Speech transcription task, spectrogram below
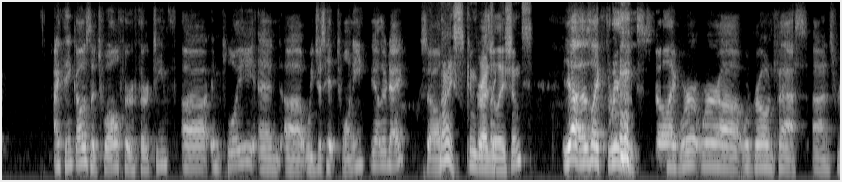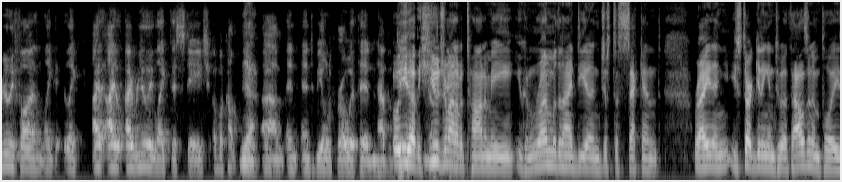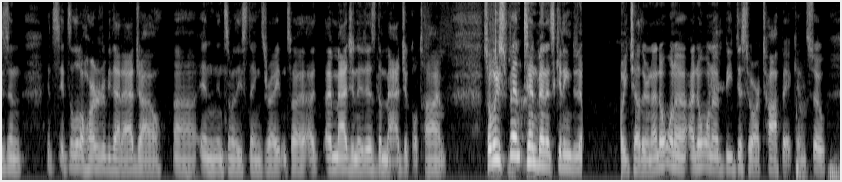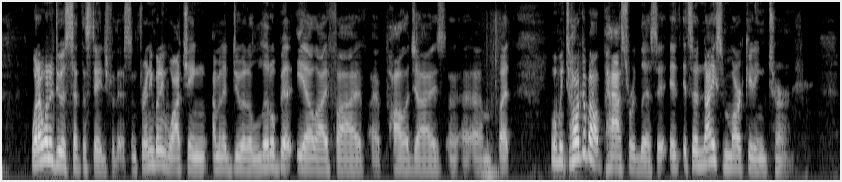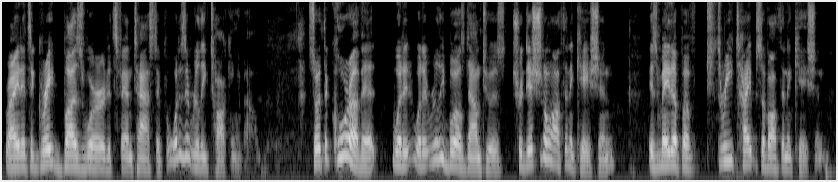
I think I was the twelfth or thirteenth uh, employee, and uh, we just hit twenty the other day. So nice, congratulations. Yeah, it was like three weeks. So like we're we're uh we're growing fast. Uh, and it's really fun. Like like I, I I really like this stage of a company. Yeah. Um and and to be able to grow with it and have. well, you have a huge amount of autonomy. You can run with an idea in just a second, right? And you start getting into a thousand employees, and it's it's a little harder to be that agile uh, in in some of these things, right? And so I, I imagine it is the magical time. So we've spent ten minutes getting to know each other, and I don't want to I don't want to be dis to our topic, and so what I want to do is set the stage for this. And for anybody watching, I'm going to do it a little bit ELI five. I apologize, uh, uh, um, but when we talk about passwordless, it, it, it's a nice marketing term, right? It's a great buzzword. It's fantastic, but what is it really talking about? So at the core of it, what it what it really boils down to is traditional authentication is made up of three types of authentication.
